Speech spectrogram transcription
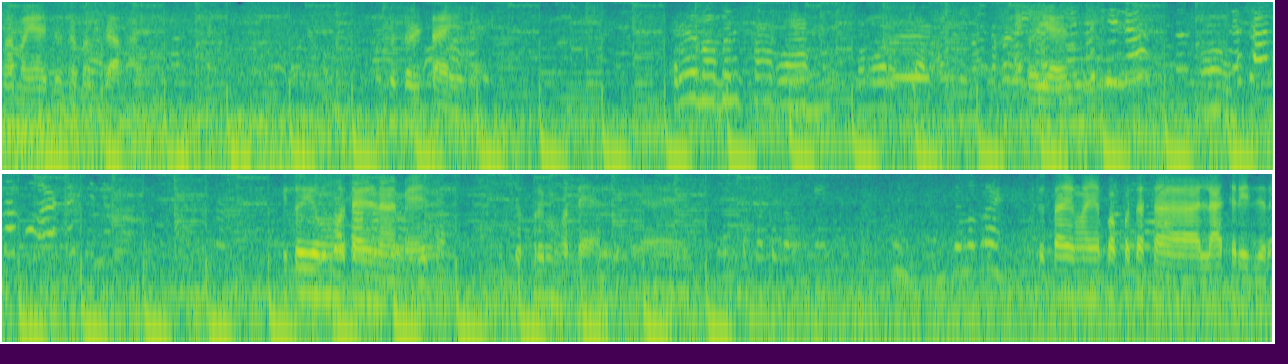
mamaya doon sa Bagsakan. Magtutour tayo guys. Pero babalik pa ako ha. Pang oras lang. So yan, na sila! Kasama po Arca sila! ito yung hotel namin. Supreme Hotel. Ayan. Ito tayo ngayon papunta sa La Trinidad,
